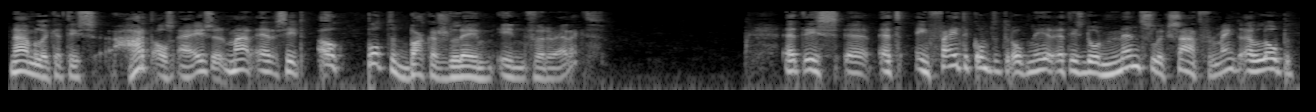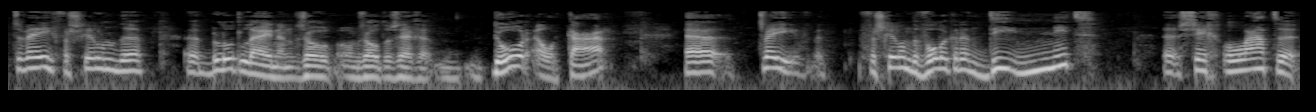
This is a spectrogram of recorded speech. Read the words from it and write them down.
Namelijk, het is hard als ijzer, maar er zit ook pottenbakkersleem in verwerkt. Het is, uh, het, in feite komt het erop neer, het is door menselijk zaad vermengd. Er lopen twee verschillende bloedlijnen, zo, om zo te zeggen, door elkaar. Uh, twee verschillende volkeren die niet zich laten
